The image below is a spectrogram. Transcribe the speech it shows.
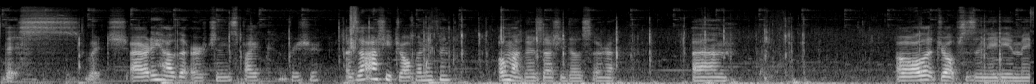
this, which I already have the urchin spike. I'm pretty sure. Does that actually drop anything? Oh my goodness, it actually does. Okay. Um. Oh, all it drops is an mate.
